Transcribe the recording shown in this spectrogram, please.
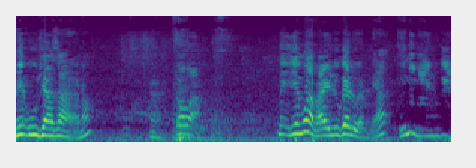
မင်းဦးဖျားစားတာနော်တော့ပါမင်းရင်ဘွားဘာလူခဲ့လို့ရမလဲဒီနေ့ဘာလူခဲ့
